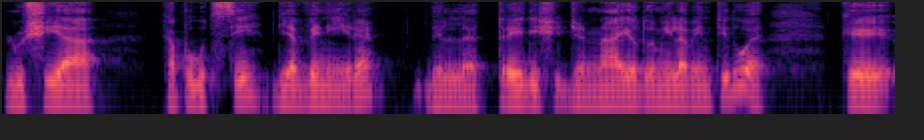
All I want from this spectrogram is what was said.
Lucia Capuzzi di Avvenire del 13 gennaio 2022 che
